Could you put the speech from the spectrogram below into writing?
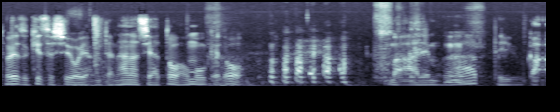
とりあえずキスしようや、みたいな話やとは思うけど、まあ、でもなっていうか、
